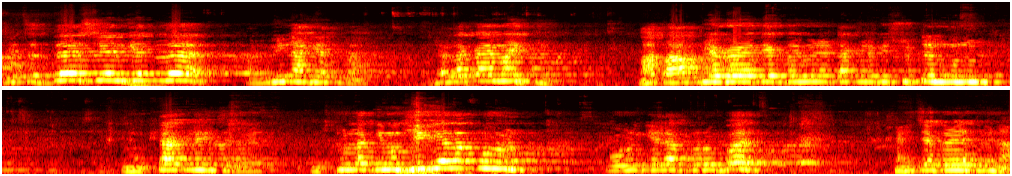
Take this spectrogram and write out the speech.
त्याचं दर्शन घेतलं आणि विना घेतला. ह्याला काय माहिती? आता आपल्या गळ्यात एकदा विना टाकलं की सुटन म्हणून. मग टाकलं ह्याच्या गळ्यात. तुला की मग ही गेला पळून. पळून गेला बरोबर ह्याच्या गळ्यात विना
